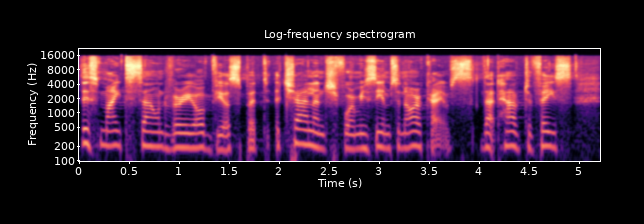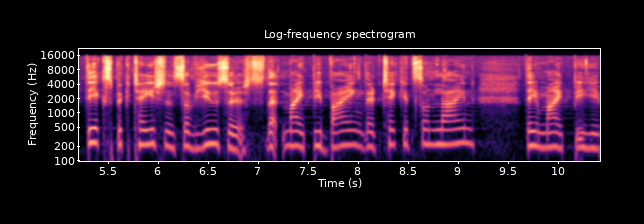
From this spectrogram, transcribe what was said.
this might sound very obvious, but a challenge for museums and archives that have to face the expectations of users that might be buying their tickets online, they might be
